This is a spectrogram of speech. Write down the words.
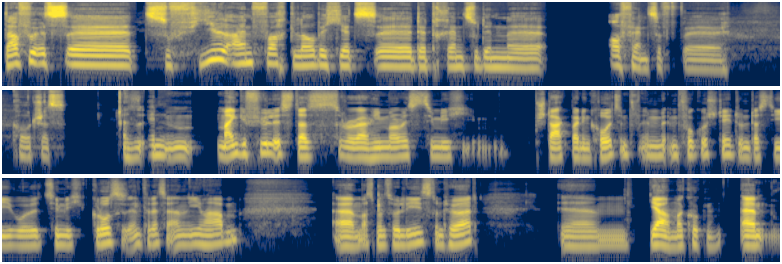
Dafür ist äh, zu viel einfach, glaube ich, jetzt äh, der Trend zu den äh, Offensive äh, Coaches. Also in, mein Gefühl ist, dass Raheem Morris ziemlich stark bei den Colts im, im, im, Fokus steht und dass die wohl ziemlich großes Interesse an ihm haben, ähm, was man so liest und hört. Ähm, ja, mal gucken. Ähm,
